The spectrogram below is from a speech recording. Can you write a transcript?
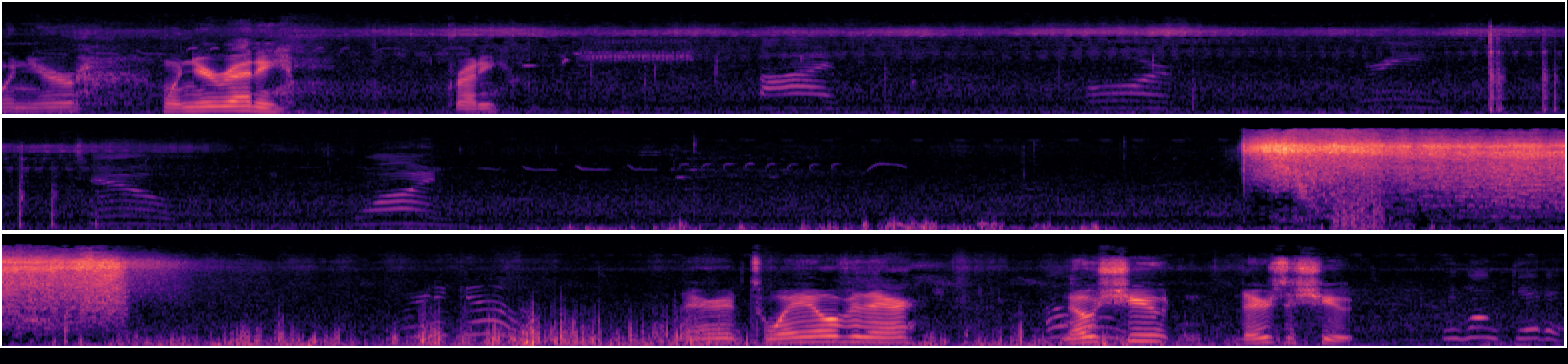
When you're when you're ready, Freddie. Five, four, three, two, one. Where'd it go? There, it's way over there. No shoot. There's a chute. We won't get it.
